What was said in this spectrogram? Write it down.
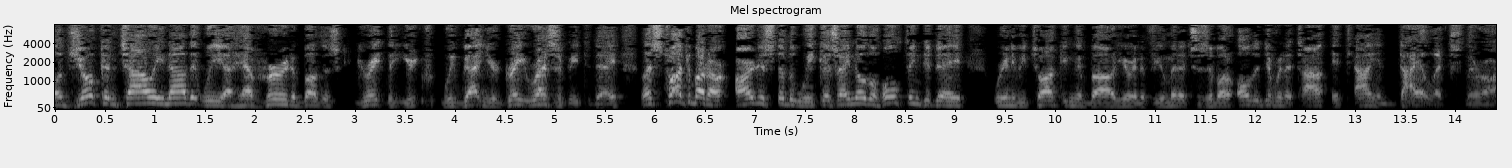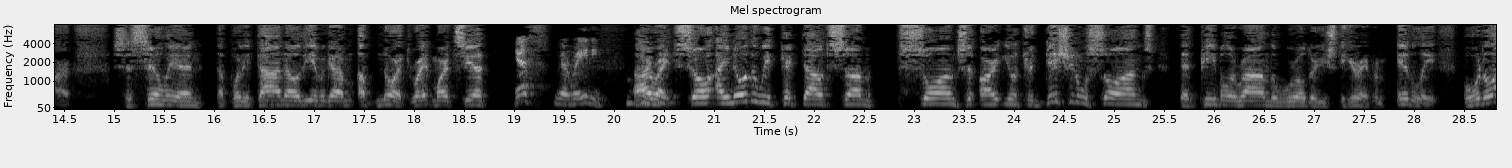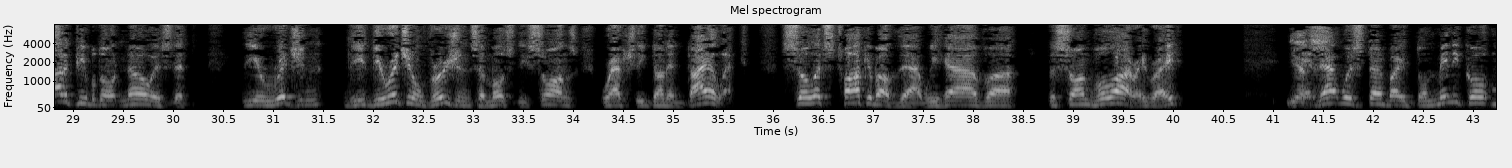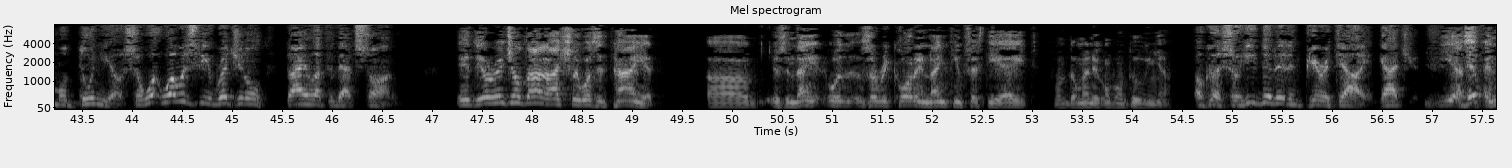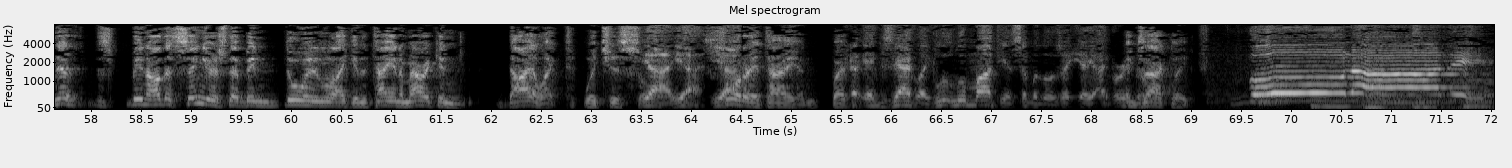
Well, Joe Cantali, now that we uh, have heard about this great, that you, we've gotten your great recipe today, let's talk about our artist of the week, because I know the whole thing today we're going to be talking about here in a few minutes is about all the different Ita- Italian dialects there are. Sicilian, Napolitano, they even got them up north, right, Marcia? Yes, we're ready. All right. So I know that we picked out some songs that are, you know, traditional songs that people around the world are used to hearing from Italy. But what a lot of people don't know is that the origin, the, the original versions of most of these songs were actually done in dialect. So let's talk about that. We have, uh, the song Volare, right? Yes. And that was done by Domenico Modugno. So what, what was the original dialect of that song? The original dialect actually was Italian. Uh, it was, a, it was a recording in 1958 from Domenico Modugno. Oh, good. So he did it in pure Italian. Got you. Yes, and there's been other singers that have been doing like an Italian American dialect, which is Yeah, yeah, yeah. sort of Italian, but Exactly. Like Lou, Lou Monte and some of those. I, I, I've heard exactly. volare.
